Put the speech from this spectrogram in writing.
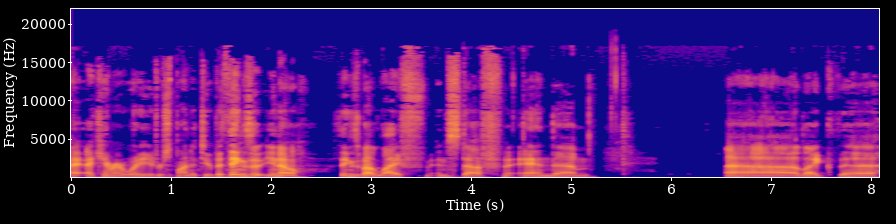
I, I can't remember what he had responded to, but things, that, you know, things about life and stuff. And, um, uh, like the,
